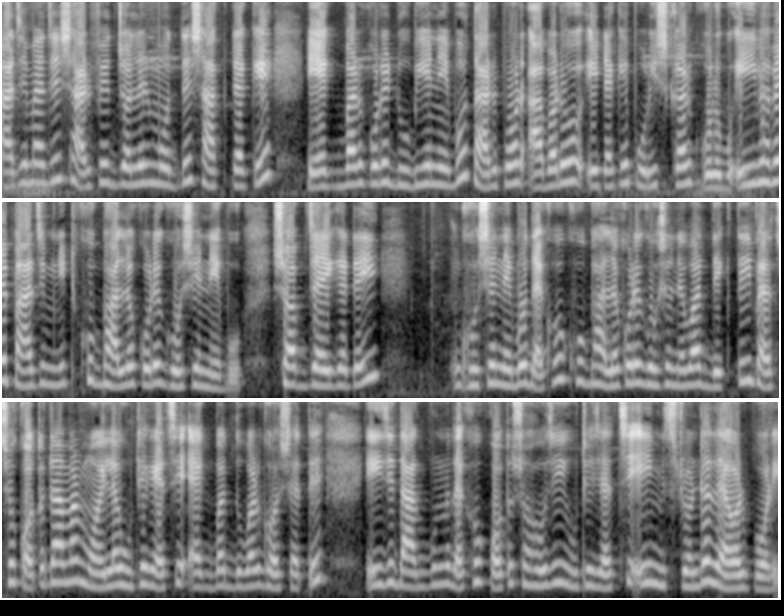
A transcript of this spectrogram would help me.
মাঝে মাঝে সার্ফের জলের মধ্যে শাঁখটাকে একবার করে ডুবিয়ে নেব, তারপর আবারও এটাকে পরিষ্কার করব। এইভাবে পাঁচ মিনিট খুব ভালো করে ঘষে নেব। সব জায়গাটাই ঘষে নেব, দেখো, খুব ভালো করে ঘষে নেব। আর দেখতেই পাচ্ছ কতটা আমার ময়লা উঠে গেছে একবার দুবার ঘষাতে। এই যে দাগগুলো দেখো, কত সহজেই উঠে যাচ্ছে এই মিশ্রণটা দেওয়ার পরে।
